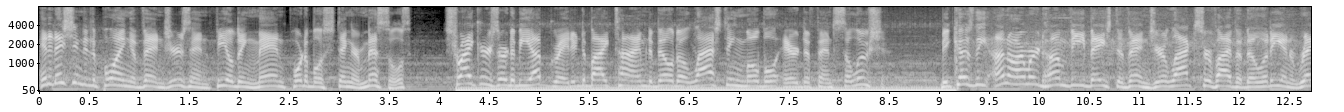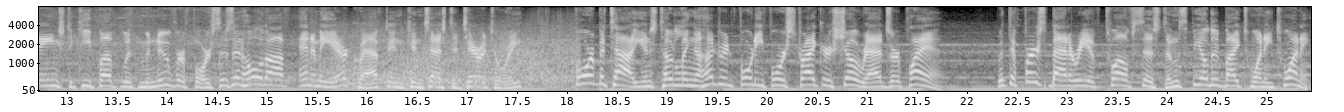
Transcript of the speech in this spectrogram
In addition to deploying Avengers and fielding man portable Stinger missiles, Strykers are to be upgraded to buy time to build a lasting mobile air defense solution. Because the unarmored Humvee based Avenger lacks survivability and range to keep up with maneuver forces and hold off enemy aircraft in contested territory, four battalions totaling 144 Stryker SHORADs are planned with the first battery of 12 systems fielded by 2020.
